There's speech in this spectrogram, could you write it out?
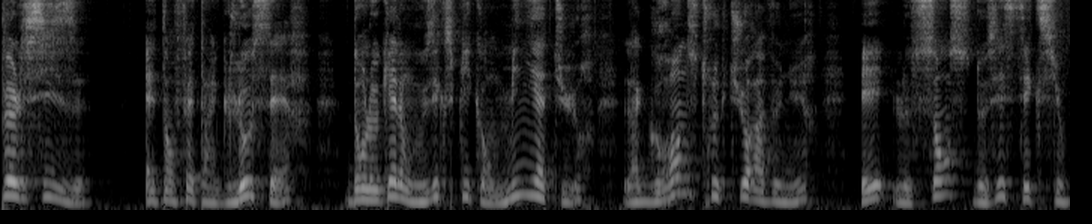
Pulses est en fait un glossaire dans lequel on nous explique en miniature la grande structure à venir et le sens de ces sections.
